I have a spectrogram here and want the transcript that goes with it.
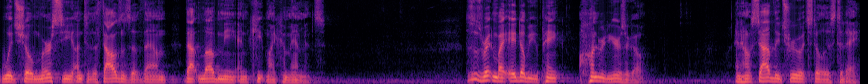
would show mercy unto the thousands of them that love me and keep my commandments. This was written by A.W. Pink 100 years ago, and how sadly true it still is today.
